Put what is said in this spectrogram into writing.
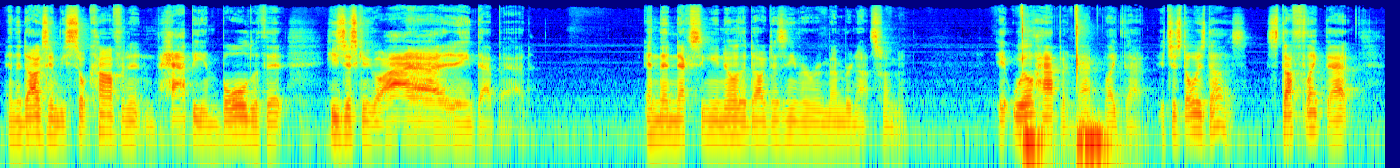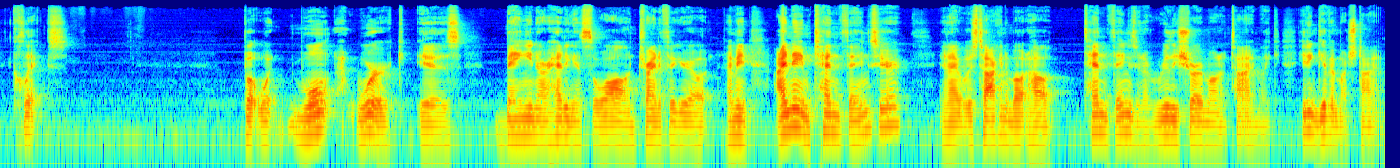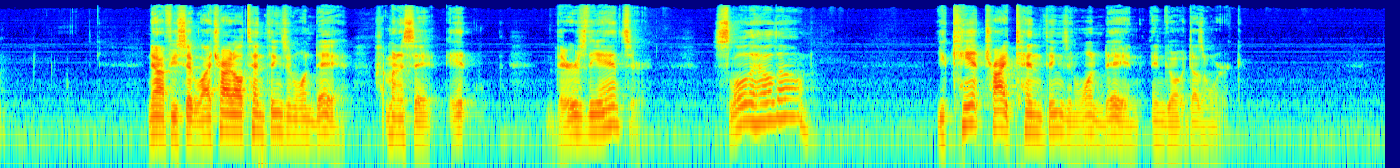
and the dog's going to be so confident and happy and bold with it, he's just going to go, ah, it ain't that bad. And then next thing you know, the dog doesn't even remember not swimming. It will happen that like that. It just always does. Stuff like that clicks. But what won't work is banging our head against the wall and trying to figure out. I mean, I named 10 things here, and I was talking about how 10 things in a really short amount of time. Like, he didn't give it much time. Now, if you said, Well, I tried all 10 things in one day, I'm going to say, it. There's the answer. Slow the hell down. You can't try 10 things in one day and, and go, it doesn't work.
